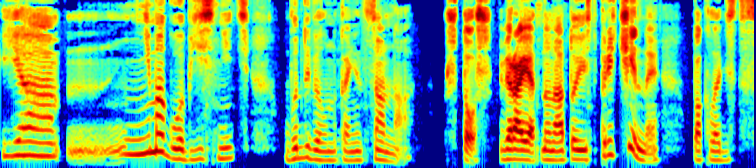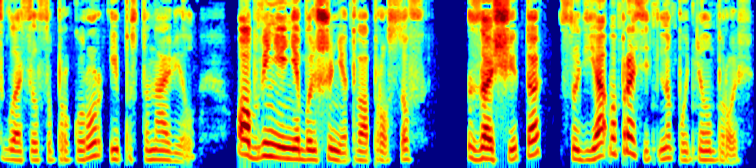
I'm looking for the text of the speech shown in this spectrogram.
«Я не могу объяснить», — выдавила наконец она. «Что ж, вероятно, на то есть причины», — покладисто согласился прокурор и постановил. «У обвинения больше нет вопросов». «Защита?» – судья вопросительно поднял бровь.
